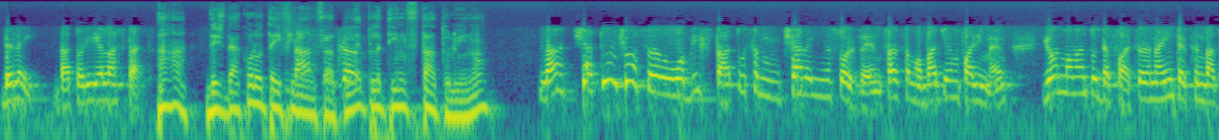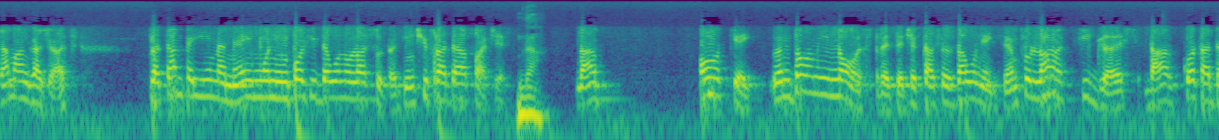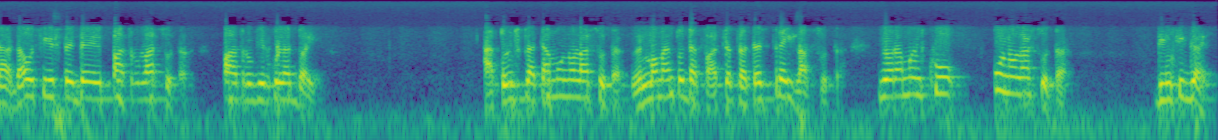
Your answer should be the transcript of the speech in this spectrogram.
de lei, datorie la stat. Aha, deci de acolo te-ai finanțat, fiindcă- neplătind statului, nu? Da? Și atunci o să oblig statul să-mi ceară insolvența, să mă bage în faliment. Eu în momentul de față, înainte când aveam angajați, plăteam pe IMM un impozit de 1% din cifra de afaceri. Da. Da? Ok. În 2019, ca să-ți dau un exemplu, la țigări, da, cota de adaos este de 4%, 4,2%. Atunci plăteam 1%. În momentul de față plătesc 3%. Eu rămân cu 1% din țigări.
